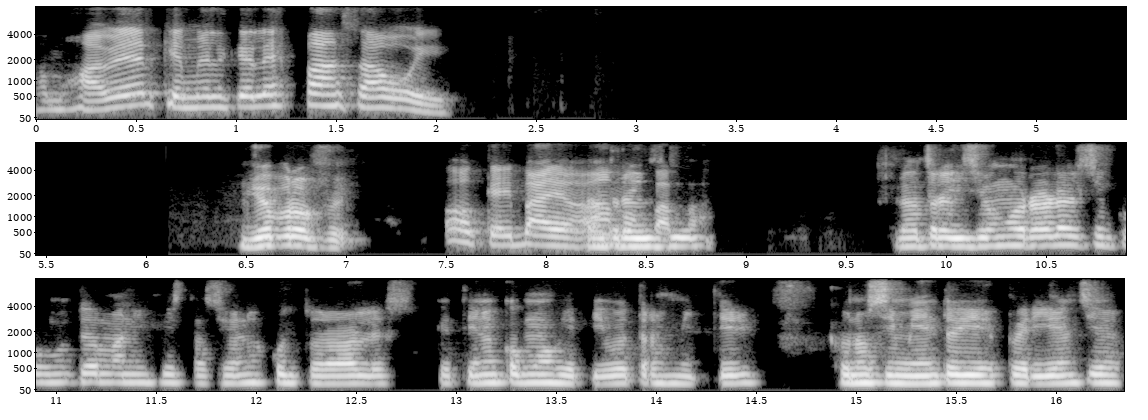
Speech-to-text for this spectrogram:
Vamos a ver qué, me, qué les pasa hoy. Yo, profe. Ok, vaya, la vamos, papá. La tradición oral es un conjunto de manifestaciones culturales que tienen como objetivo transmitir conocimiento y experiencias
